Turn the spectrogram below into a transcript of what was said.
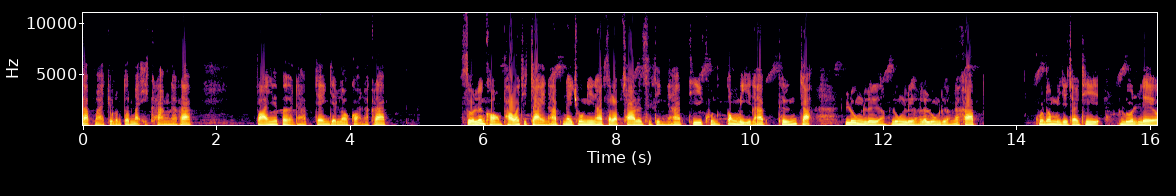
กลับมาจุดเริ่มต้นใหม่อีกครั้งนะครับ ฟ้ายังไม่เปิดนะครับใจเย็นรอก่อนนะครับ ส่วนเรื่องของภาวะจิตใจนะครับ ในช่วงนี้นะครับสำหรับชาวราศีสิงห์นะครับ ที่คุณต้องมีนะครับ ถึงจะรุ่งเรืองรุ่งเรืองและรุ่งเรืองนะครับ คุณต้องมีจิตใจที่รวดเร็ว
